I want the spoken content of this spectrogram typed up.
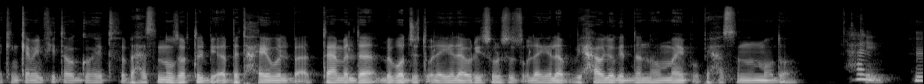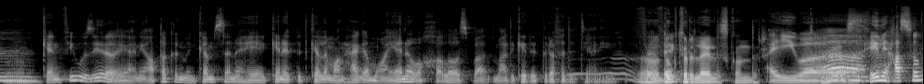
لكن كمان في توجهات. فبحس إن وزارة البيئة بتحاول بقى تعمل ده ببادجت قليلة وريسورسز قليلة. بيحاولوا جدا إن هم يبقوا بيحسنوا الموضوع. حلو. مم. كان في وزيرة يعني أعتقد من كام سنة هي كانت بتتكلم عن حاجة معينة وخلاص بعد بعد كده اترفضت يعني. آه، دكتور ليلى اسكندر. أيوه. آه. إيه اللي حصل؟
